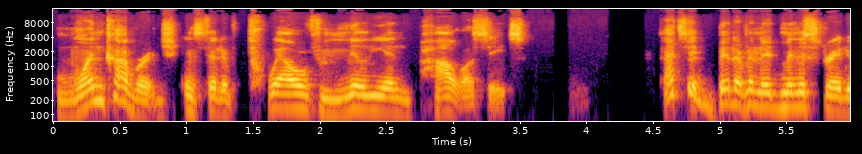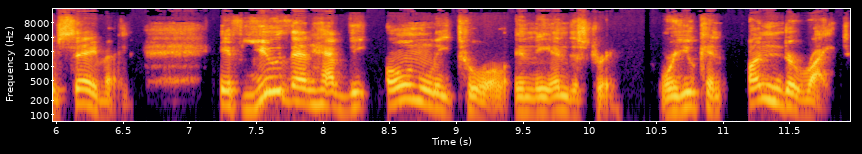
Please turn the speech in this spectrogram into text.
one coverage instead of twelve million policies that's a bit of an administrative saving. If you then have the only tool in the industry where you can underwrite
